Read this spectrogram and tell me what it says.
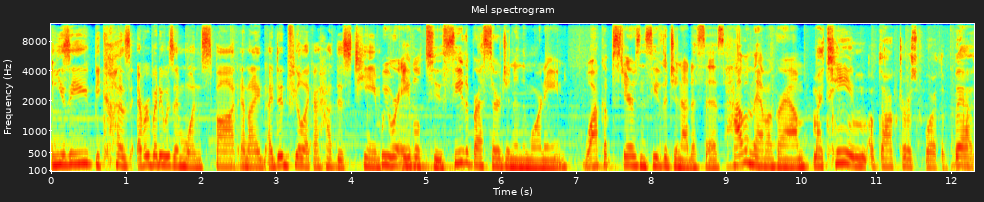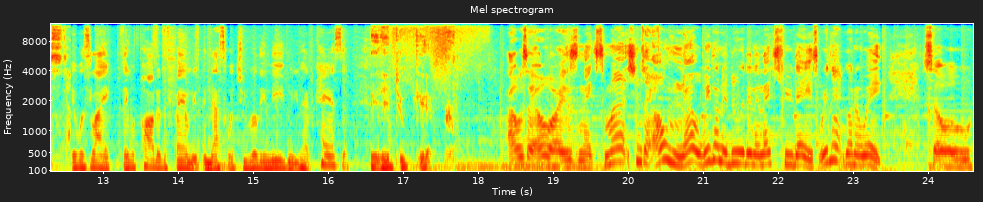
easy because everybody was in one spot and I, I did feel like I had this team. We were able to see the breast surgeon in the morning, walk upstairs and see the geneticist, have a mammogram. My team of doctors were the best. It was like they were part of the family, and that's what you really need when you have cancer. Hey, they took care. I was like, oh, it's next month. She was like, oh no, we're gonna do it in the next few days. We're not gonna wait. So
